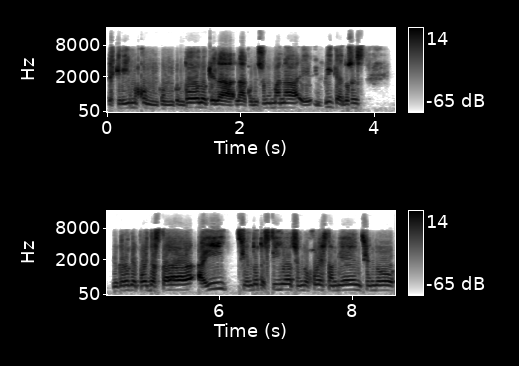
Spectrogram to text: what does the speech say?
escribimos con, con, con todo lo que la, la condición humana eh, implica. Entonces, yo creo que poeta está ahí siendo testigo, siendo juez también, siendo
